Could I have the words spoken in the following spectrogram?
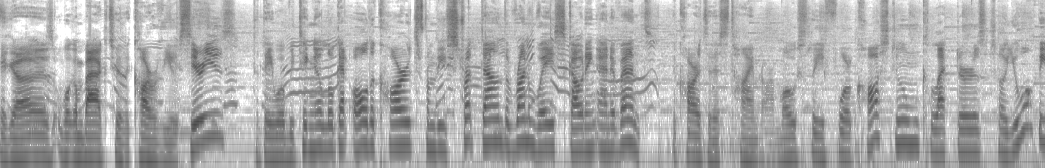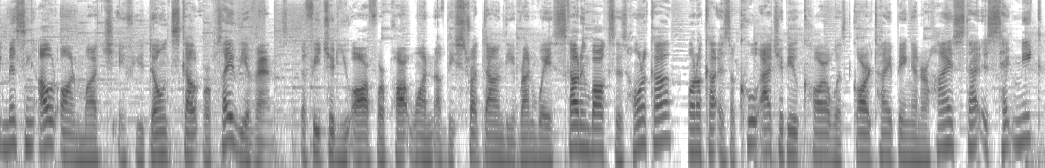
Hey guys, welcome back to the card review series. Today we'll be taking a look at all the cards from the Strut Down the Runway scouting and event. The cards at this time are mostly for costume collectors, so you won't be missing out on much if you don't scout or play the event. The featured UR for part 1 of the Strut Down the Runway scouting box is Honoka. Honoka is a cool attribute card with guard typing and her highest stat is Technique,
